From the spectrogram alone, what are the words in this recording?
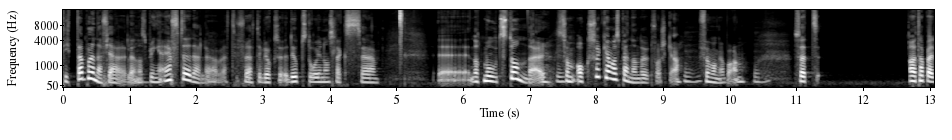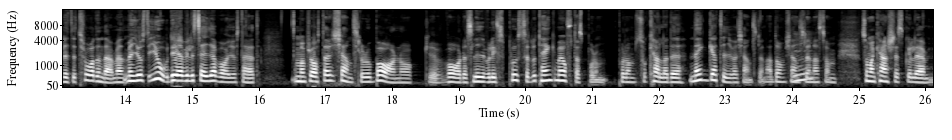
titta på den där fjärilen och springa efter det där lövet. För att det, blir också, det uppstår ju någon slags eh, eh, något motstånd där som också kan vara spännande att utforska Mm. för många barn. Mm. Så att... Ja, jag tappade lite tråden där, men, men just jo, det jag ville säga var just det här att när man pratar känslor och barn och eh, vardagsliv och livspussel, då tänker man oftast på de, på de så kallade negativa känslorna, de känslorna som, som man kanske skulle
